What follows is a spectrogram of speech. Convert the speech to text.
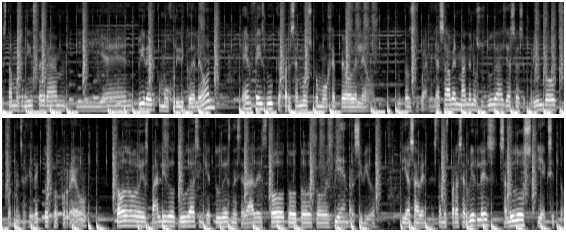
Estamos en Instagram y en Twitter como Jurídico de León. En Facebook aparecemos como GPO de León. Entonces, bueno, ya saben, mándenos sus dudas, ya sea por inbox, por mensaje directo, por correo. Todo es válido, dudas, inquietudes, necedades, todo, todo, todo, todo es bien recibido. Y ya saben, estamos para servirles. Saludos y éxito.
